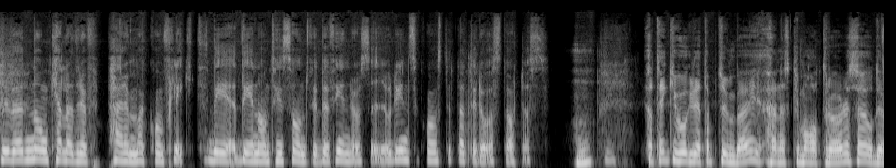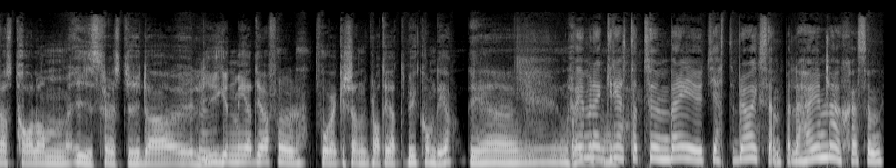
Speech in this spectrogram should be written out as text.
Var, någon kallade det för permakonflikt. Det, det är någonting sånt vi befinner oss i och det är inte så konstigt att det då startas. Mm. Jag tänker på Greta Thunberg, hennes klimatrörelse och deras tal om Israelstyrda mm. Lygen Media för två veckor sedan. Vi pratade jättemycket om det. det och jag menar, Greta Thunberg är ju ett jättebra exempel. Det här är en människa som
